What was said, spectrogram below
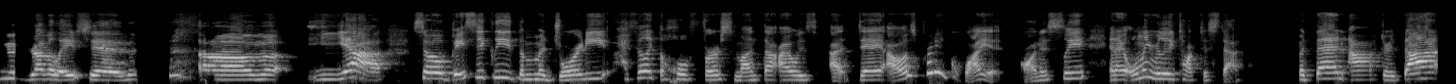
huge revelation. Um yeah. So basically the majority, I feel like the whole first month that I was at day, I was pretty quiet, honestly. And I only really talked to Steph. But then after that,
